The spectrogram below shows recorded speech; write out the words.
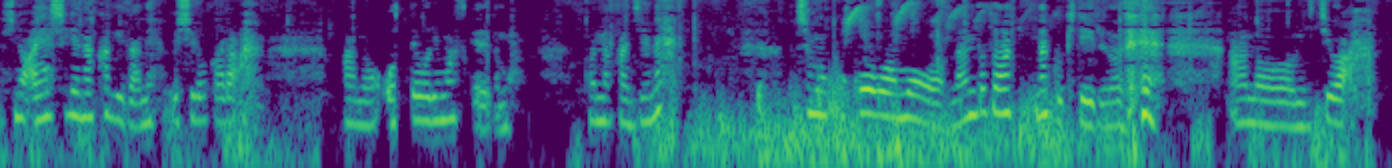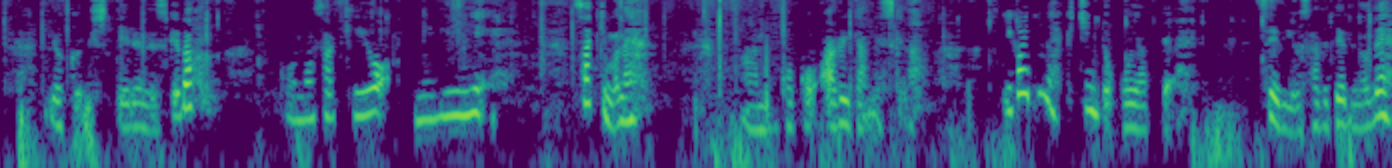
私の怪しげな影がね、後ろから、あの、追っておりますけれども、こんな感じでね。私もここはもう何度となく来ているので あの、道はよく知っているんですけど、この先を右に、さっきもね、あの、ここ歩いたんですけど、意外とね、きちんとこうやって整備をされているので、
